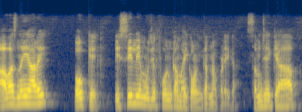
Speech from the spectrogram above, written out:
आवाज़ नहीं आ रही? ओके इसीलिए मुझे फ़ोन का माइक ऑन करना पड़ेगा। समझे क्या आप?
